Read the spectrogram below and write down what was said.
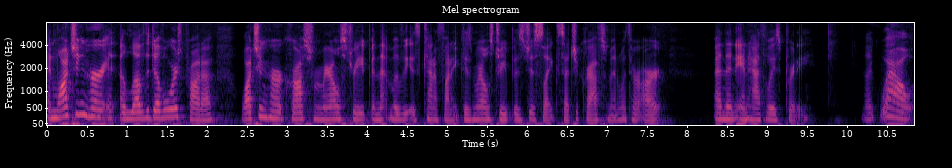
And watching her, I love The Devil Wears Prada. Watching her across from Meryl Streep in that movie is kind of funny because Meryl Streep is just like such a craftsman with her art, and then Anne Hathaway's pretty. You're like, wow,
